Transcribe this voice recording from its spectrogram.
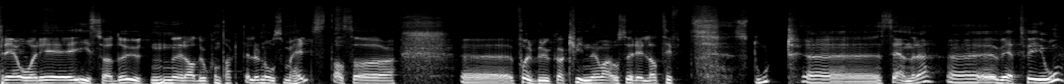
tre år i isødet uten radiokontakt eller noe som helst. Altså, uh, Forbruket av kvinner var jo også relativt stort uh, senere, vet vi jo.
